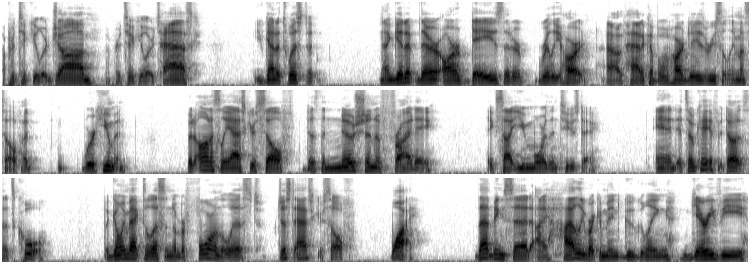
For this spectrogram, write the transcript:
a particular job, a particular task, you've got to twist it. Now, get it, there are days that are really hard. I've had a couple of hard days recently myself. I, we're human. But honestly, ask yourself does the notion of Friday excite you more than Tuesday? And it's okay if it does, that's cool. But going back to lesson number four on the list, just ask yourself why? That being said, I highly recommend Googling Gary Vee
